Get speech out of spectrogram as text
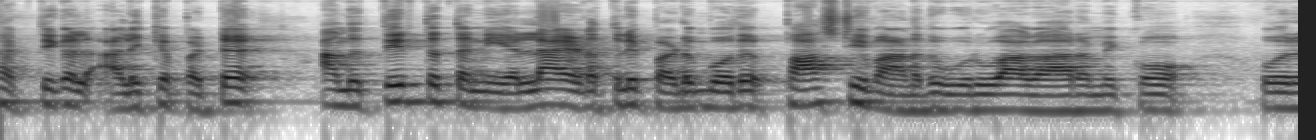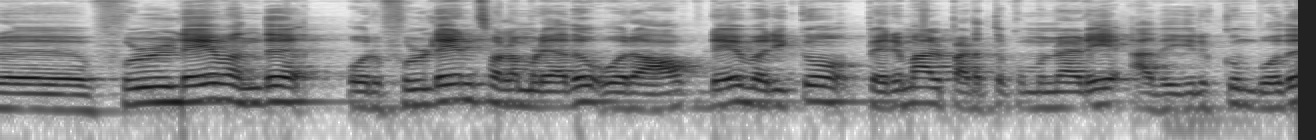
சக்திகள் அழிக்கப்பட்டு அந்த தீர்த்த தண்ணி எல்லா இடத்துலையும் படும்போது பாசிட்டிவானது உருவாக ஆரம்பிக்கும். ஒரு ஃபுல் டே வந்து ஒரு ஃபுல் டேன்னு சொல்ல முடியாது. ஒரு ஆஃப் டே வரைக்கும் பெருமாள் படத்துக்கு முன்னாடி அது இருக்கும்போது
